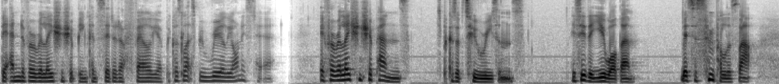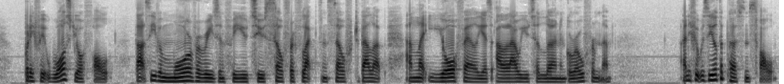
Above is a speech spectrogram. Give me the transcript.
the end of a relationship being considered a failure? Because let's be really honest here. If a relationship ends, it's because of two reasons. It's either you or them. It's as simple as that. But if it was your fault, that's even more of a reason for you to self reflect and self develop and let your failures allow you to learn and grow from them. And if it was the other person's fault,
